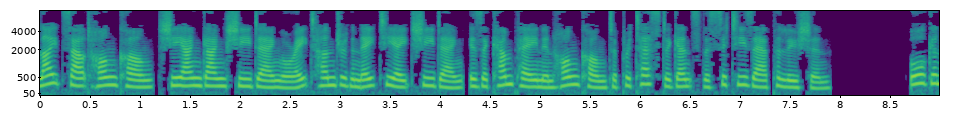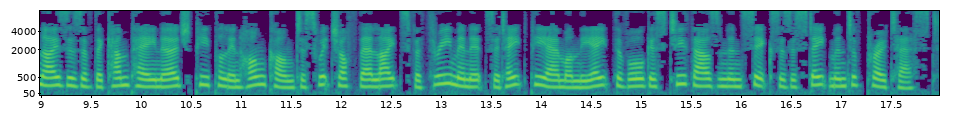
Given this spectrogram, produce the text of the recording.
Lights Out Hong Kong or 888 Shideng is a campaign in Hong Kong to protest against the city's air pollution. Organizers of the campaign urged people in Hong Kong to switch off their lights for three minutes at 8 p.m. on 8 August 2006 as a statement of protest.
